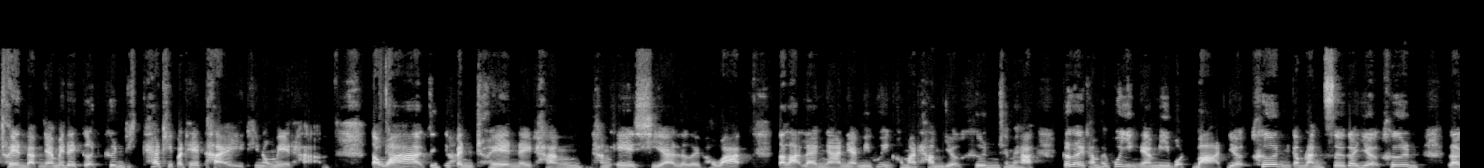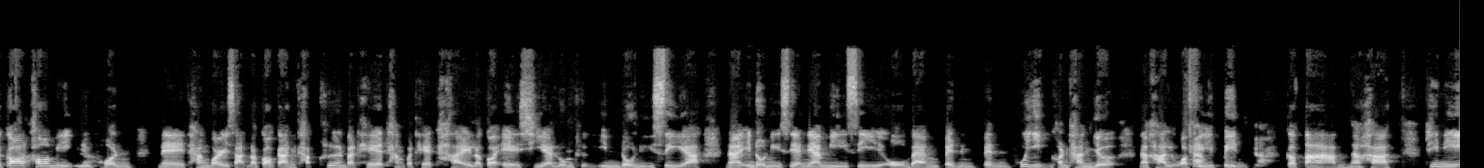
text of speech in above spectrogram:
เทรนแบบนี้ไม่ได้เกิดขึ้นแค่ที่ประเทศไทยที่น้องเมย์ถาม แต่ว่าจริงๆเป็นเทรนในทั้งทั้งเอเชียเลย เพราะว่าตลาดแรงงานเนี่ยมีผู้หญิงเข้ามาทำเยอะขึ้นใช่ไหมคะก็เลยทำให้ผู้หญิงเนี่ยมีบทบาทเยอะขึ้นกำลังซื้อก็เยอะขึ้น แล้วก็เข้ามามีอิทธิพลในทั้งบริษัท แล้วก็การขับเคลื่อนประเทศทั้งประเทศไทย แล้วก็เอเชียรวมถึงอินโดนีเซียนะอินโดนีเซียเนี่ยมี CEO แบงก์เป็นเป็นผู้หญิงค่อนข้างเยอะนะคะ หรือว่าฟิลิปปินส์ก็ตามนะคะทีนี้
